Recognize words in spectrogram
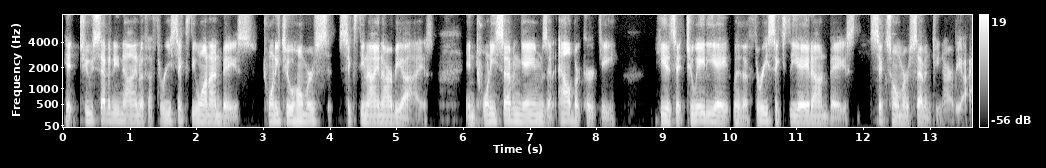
hit 279 with a 361 on base, 22 homers, 69 RBIs. In 27 games in Albuquerque, he has hit 288 with a 368 on base, six homers, 17 RBI.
